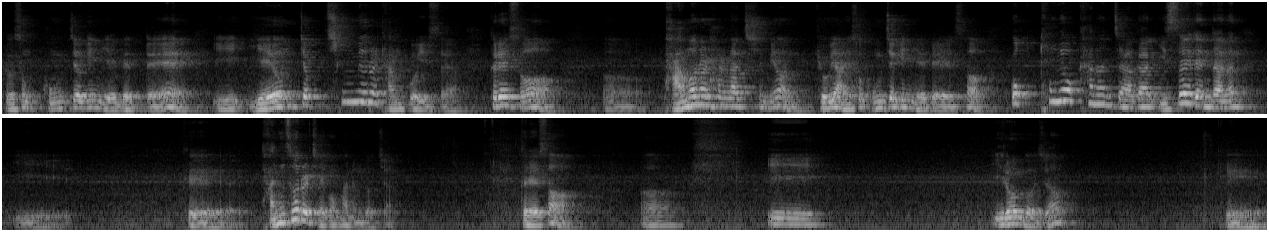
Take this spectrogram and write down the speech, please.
그것은 공적인 예배 때 이 예언적 측면을 담고 있어요. 그래서 어, 방언을 할라 치면 교회 안에서 공적인 예배에서 꼭 통역하는 자가 있어야 된다는 이 그 단서를 제공하는 거죠. 그래서 어, 이 이런 거죠. 그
